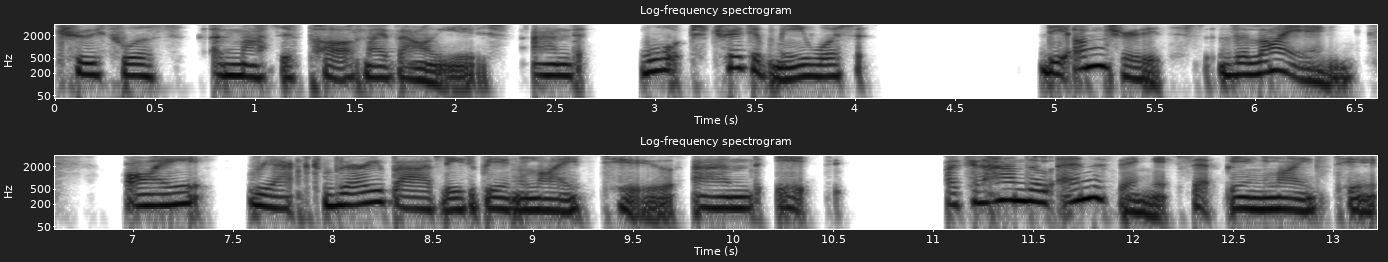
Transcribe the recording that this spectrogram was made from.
truth was a massive part of my values. And what triggered me was the untruths, the lying. I react very badly to being lied to and it, I can handle anything except being lied to.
